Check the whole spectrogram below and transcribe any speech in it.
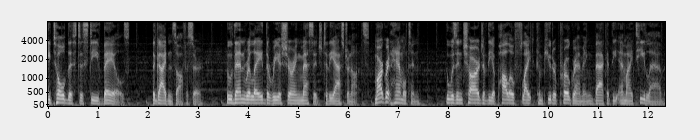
He told this to Steve Bales, the guidance officer, who then relayed the reassuring message to the astronauts. Margaret Hamilton, who was in charge of the Apollo flight computer programming back at the MIT lab,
